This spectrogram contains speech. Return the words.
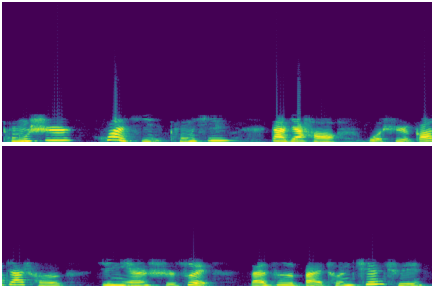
童诗唤醒童心。大家好，我是高嘉诚，今年十岁，来自百城千群，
